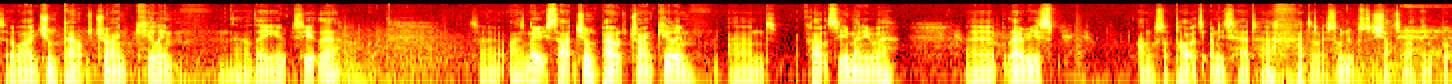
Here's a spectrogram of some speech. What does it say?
So I jump out to try and kill him. Now there you see it there? So I noticed that, jump out to try and kill him, and I can't see him anywhere. Uh, but there he is. I must have parked it on his head. I don't know, somebody must have shot him, I think. But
